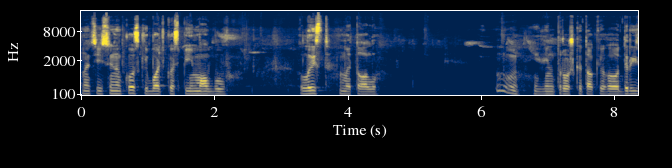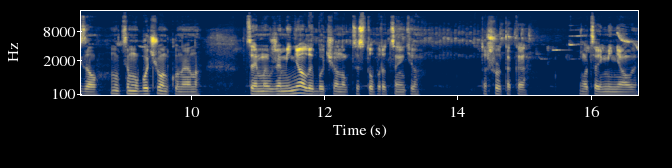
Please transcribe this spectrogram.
на цій синокосці батько спіймав був лист металу. Ну, і він трошки так його одрізав. Ну, цьому бочонку, напевно. Це ми вже міняли бочонок, це 100%. Та що таке? Оцей міняли.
